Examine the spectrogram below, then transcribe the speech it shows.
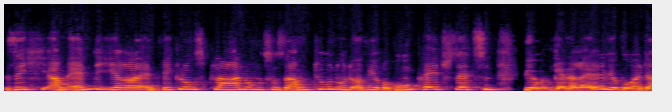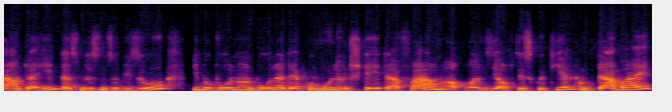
sich am Ende ihrer Entwicklungsplanung zusammentun und auf ihre Homepage setzen. Wir generell, wir wollen da und dahin, das müssen sowieso die Bewohner und Bewohner der Kommunen und Städte erfahren, auch wollen sie auch diskutieren. Und dabei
